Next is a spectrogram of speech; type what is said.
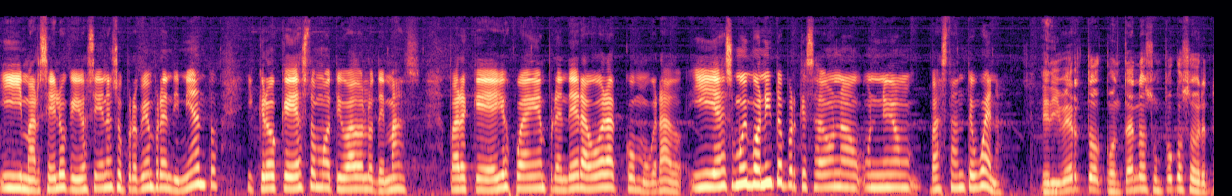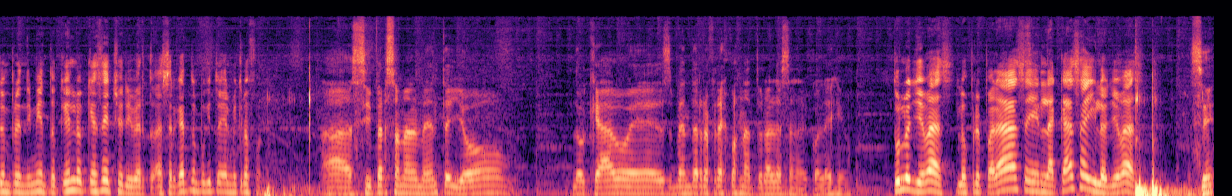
y Marcelo, que ellos tienen su propio emprendimiento y creo que esto ha motivado a los demás para que ellos puedan emprender ahora como grado. Y es muy bonito porque se da una unión bastante buena. Heriberto, contanos un poco sobre tu emprendimiento. ¿Qué es lo que has hecho, Heriberto? Acércate un poquito al micrófono. Ah, sí, personalmente yo lo que hago es vender refrescos naturales en el colegio. ¿Tú los llevas? ¿Los preparas en la casa y los llevas? Sí.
